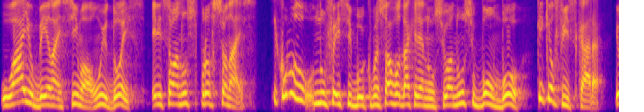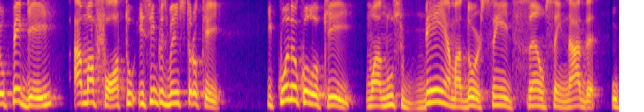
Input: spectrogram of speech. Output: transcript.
O A e o B lá em cima, ó, 1 e o 2, eles são anúncios profissionais. E como no Facebook começou a rodar aquele anúncio, o anúncio bombou, o que, que eu fiz, cara? Eu peguei uma foto e simplesmente troquei. E quando eu coloquei um anúncio bem amador, sem edição, sem nada, o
